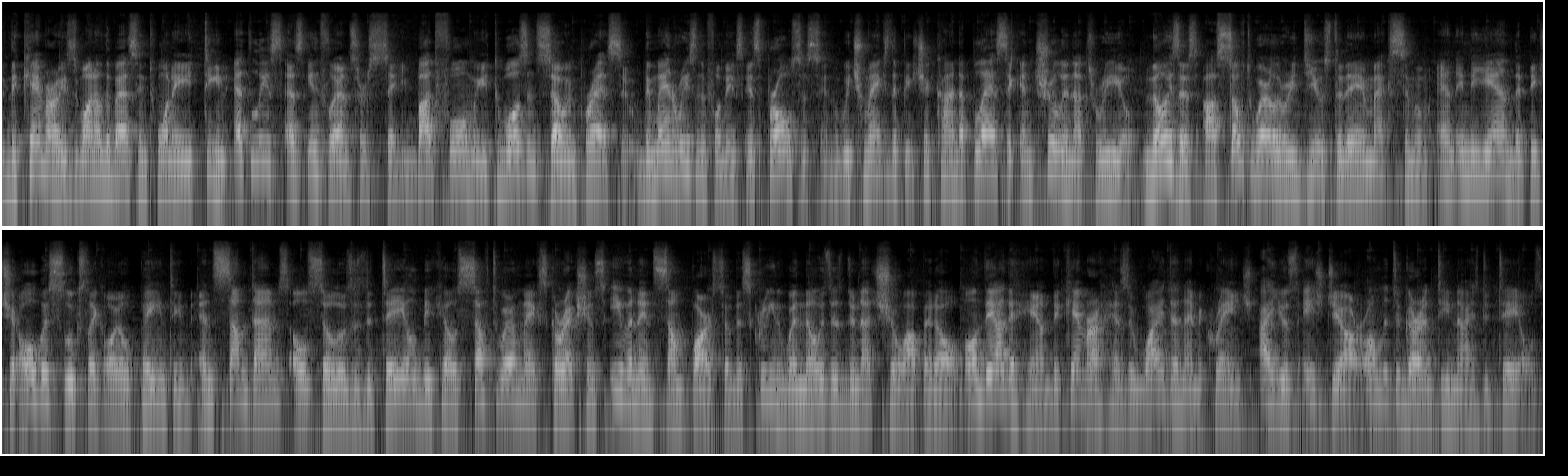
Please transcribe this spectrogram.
the camera is one of the best in 2018, at least as influencers say, but for me it wasn't so impressive. The main reason for this is processing, which makes the picture kinda plastic and truly not real. Noises are softwarely reduced to their maximum, and in the end the picture always looks like oil painting, and sometimes also loses detail because software makes corrections even in some parts of the screen where noises do not show up at all. On the other hand, the camera has a wide dynamic range, I use HDR only to guarantee nice details.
